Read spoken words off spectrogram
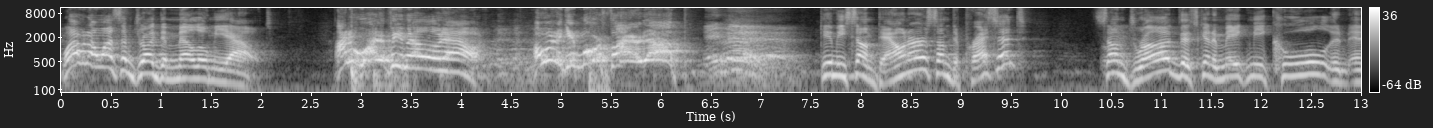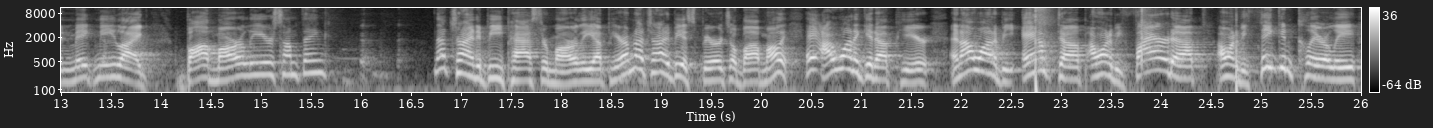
Why would I want some drug to mellow me out? I don't want to be mellowed out. I want to get more fired up. Amen. Give me some downer, some depressant, some drug that's going to make me cool and, and make me like Bob Marley or something. Not trying to be Pastor Marley up here. I'm not trying to be a spiritual Bob Marley. Hey, I want to get up here and I want to be amped up. I want to be fired up. I want to be thinking clearly.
